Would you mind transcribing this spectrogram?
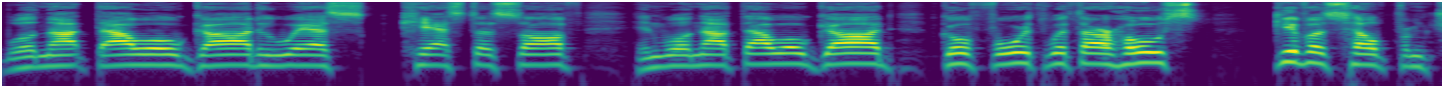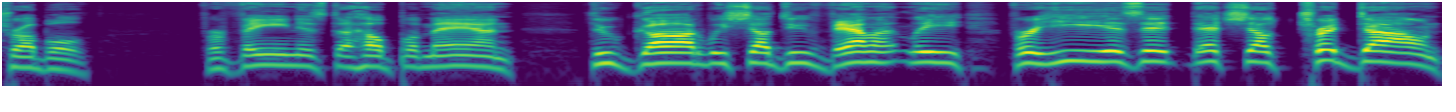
Will not thou, O God, who hast cast us off, and will not thou, O God, go forth with our host? Give us help from trouble. For vain is the help of man. Through God we shall do valiantly, for he is it that shall tread down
